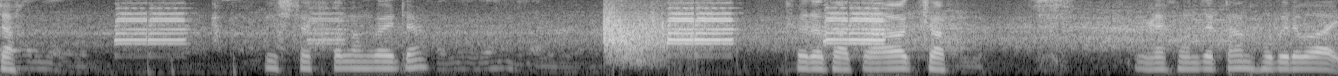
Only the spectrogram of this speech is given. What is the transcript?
যা। স্টার্ট করলাম গাড়িটা। সেরে থাক আচ্ছা এখন যে টান হবে রে ভাই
